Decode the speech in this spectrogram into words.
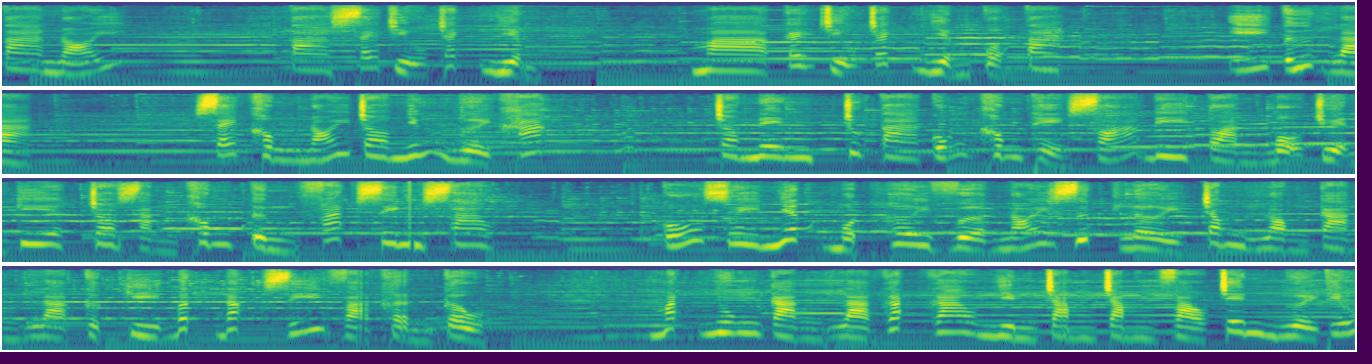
ta nói, ta sẽ chịu trách nhiệm. Mà cái chịu trách nhiệm của ta, Ý tứ là, sẽ không nói cho những người khác cho nên chúng ta cũng không thể xóa đi toàn bộ chuyện kia cho rằng không từng phát sinh sao. Cố duy nhất một hơi vừa nói dứt lời trong lòng càng là cực kỳ bất đắc dĩ và khẩn cầu. Mắt nhung càng là gắt gao nhìn chằm chằm vào trên người thiếu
